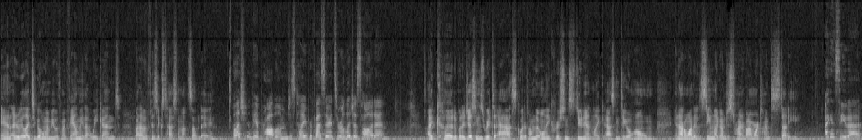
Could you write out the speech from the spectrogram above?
And I'd really like to go home and be with my family that weekend, but I have a physics test on that Sunday. Oh, that shouldn't be a problem. Just tell your professor it's a religious holiday. I could, but it just seems weird to ask. What if I'm the only Christian student, like, asking to go home? And I don't want it to seem like I'm just trying to buy more time to study. I can see that.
